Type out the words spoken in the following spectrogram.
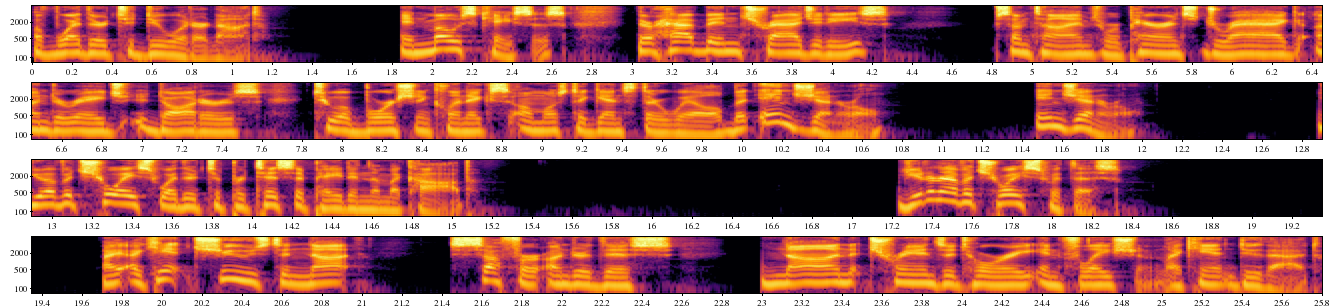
of whether to do it or not. In most cases, there have been tragedies sometimes where parents drag underage daughters to abortion clinics almost against their will. But in general, in general, you have a choice whether to participate in the macabre. You don't have a choice with this. I, I can't choose to not suffer under this non transitory inflation. I can't do that.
